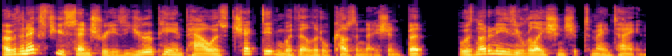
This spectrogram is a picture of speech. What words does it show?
Over the next few centuries, European powers checked in with their little cousin nation, but it was not an easy relationship to maintain.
